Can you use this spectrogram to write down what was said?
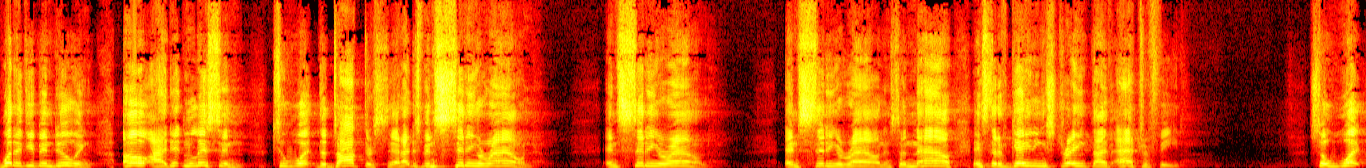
What have you been doing? Oh, I didn't listen to what the doctor said. I've just been sitting around and sitting around and sitting around. And so now, instead of gaining strength, I've atrophied. So, what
